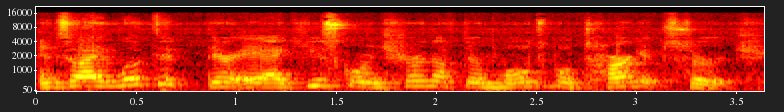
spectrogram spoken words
And so I looked at their AIQ score, and sure enough, their multiple target search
